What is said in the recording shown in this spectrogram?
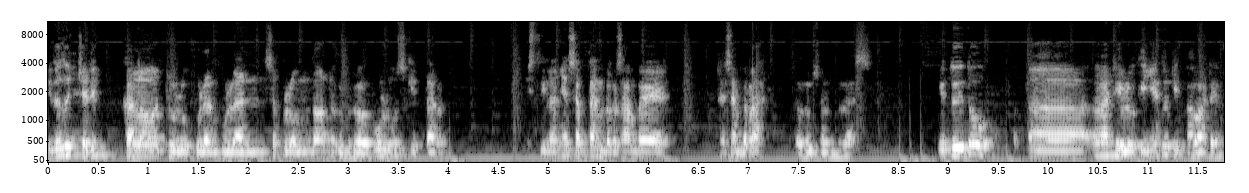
Itu tuh Iya. jadi kalau dulu bulan-bulan sebelum tahun 2020 sekitar istilahnya September sampai Desember lah 2019. Itu itu eh, radiologinya itu di bawah deh.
